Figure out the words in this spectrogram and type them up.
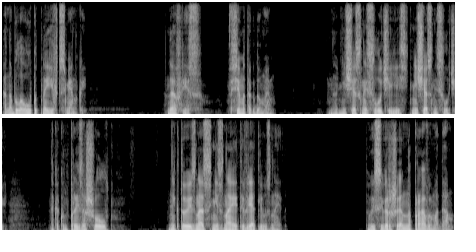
Она была опытной их цменкой. Да, Фрис, все мы так думаем. Но несчастный случай есть несчастный случай. А как он произошел, никто из нас не знает и вряд ли узнает. Вы совершенно правы, мадам.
